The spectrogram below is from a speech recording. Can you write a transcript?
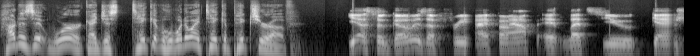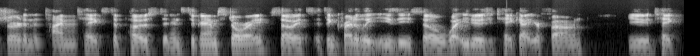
how does it work? I just take it. What do I take a picture of? Yeah, so Go is a free iPhone app. It lets you get insured in the time it takes to post an Instagram story. So it's it's incredibly easy. So what you do is you take out your phone, you take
